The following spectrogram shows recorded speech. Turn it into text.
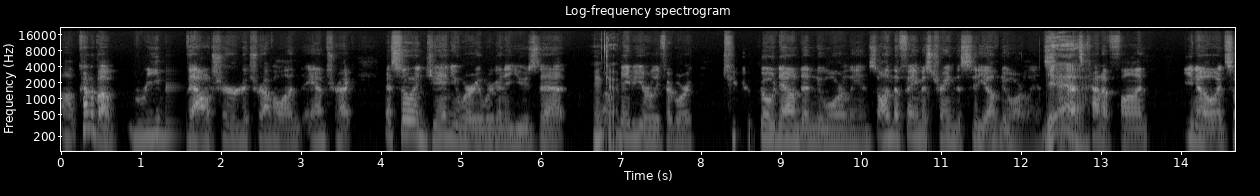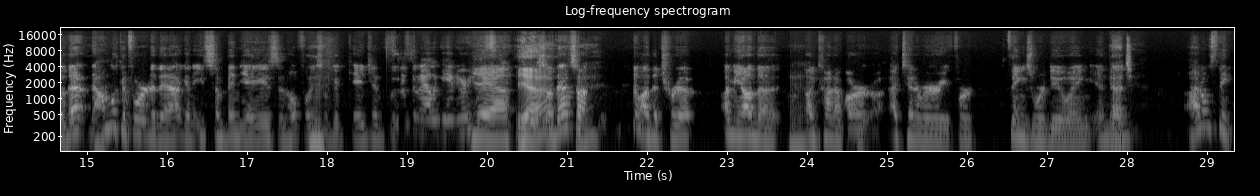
uh, kind of a re voucher to travel on Amtrak. And so in January, we're going to use that uh, okay maybe early February, to go down to New Orleans on the famous train, the city of New Orleans. So that's kind of fun, you know. And so that I'm looking forward to that. I'm Going to eat some beignets and hopefully Mm. some good Cajun food. See some alligator. Yeah, yeah So that's on on the trip. I mean, on the Mhm. on kind of our itinerary for things we're doing, and then I don't think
